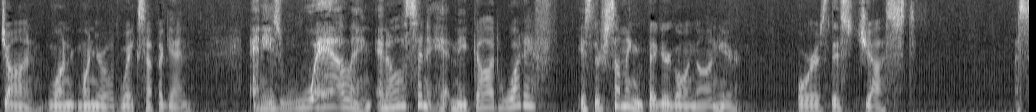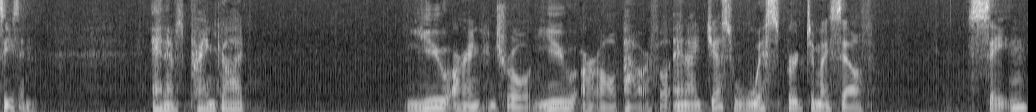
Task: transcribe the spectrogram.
John, one, one year old, wakes up again, and he's wailing. And all of a sudden it hit me God, what if, is there something bigger going on here? Or is this just a season? And I was praying, God, you are in control. You are all powerful. And I just whispered to myself, Satan,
